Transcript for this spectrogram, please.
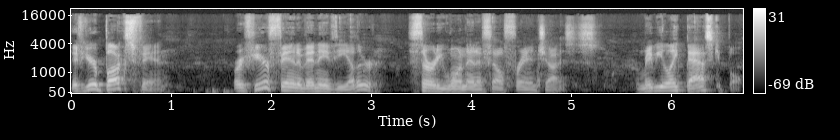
If you're a Bucks fan, or if you're a fan of any of the other 31 NFL franchises, or maybe you like basketball,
